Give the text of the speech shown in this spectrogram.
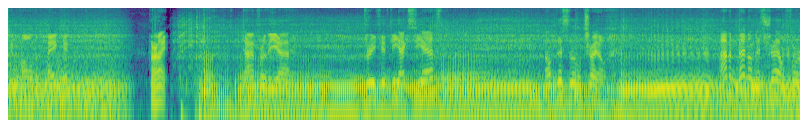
Can haul the bacon. All right. Time for the uh, 350 XCF up this little trail. I haven't been on this trail for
